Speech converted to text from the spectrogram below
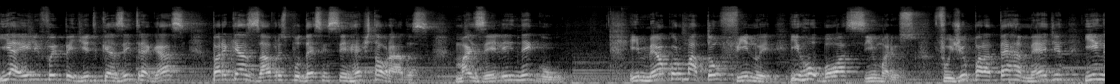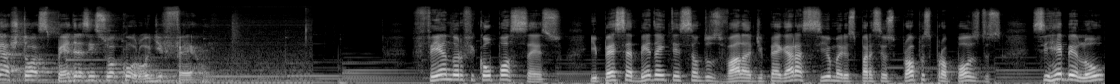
e a ele foi pedido que as entregasse para que as árvores pudessem ser restauradas, mas ele negou. E Melkor matou Finwë e roubou a Silmarils, fugiu para a Terra-média e engastou as pedras em sua coroa de ferro. Fëanor ficou possesso, e percebendo a intenção dos Valar de pegar a Silmarils para seus próprios propósitos, se rebelou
